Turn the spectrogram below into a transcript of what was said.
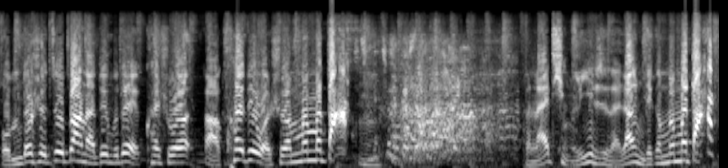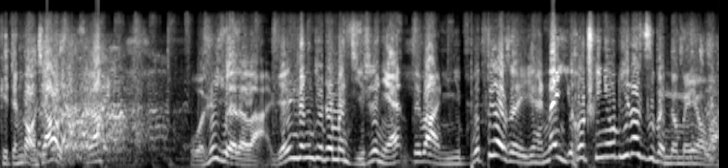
我们都是最棒的，对不对？快说啊，快对我说么么哒。嗯，本来挺励志的，让你这个么么哒给整搞笑了，对吧？我是觉得吧，人生就这么几十年，对吧？你不嘚瑟一下，那以后吹牛逼的资本都没有了。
